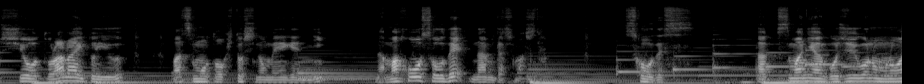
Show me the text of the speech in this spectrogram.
年を取らないという松本人志の名言に生放送で涙しました。そうです。タックスマニア55の物語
